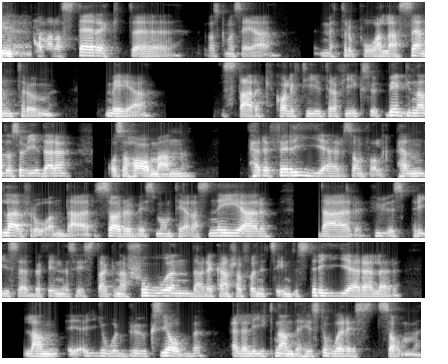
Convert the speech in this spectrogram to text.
Mm. Eh, där man har stärkt, eh, vad ska man säga, metropola centrum med stark kollektivtrafiksutbyggnad och så vidare. Och så har man periferier som folk pendlar från där service monteras ner, där huspriser befinner sig i stagnation, där det kanske har funnits industrier eller land, jordbruksjobb eller liknande historiskt som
